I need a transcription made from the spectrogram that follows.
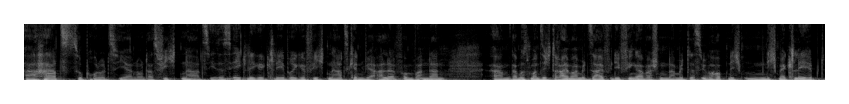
äh, Harz zu produzieren. Und das Fichtenharz, dieses eklige, klebrige Fichtenharz kennen wir alle vom Wandern. Ähm, da muss man sich dreimal mit Seife die Finger waschen, damit das überhaupt nicht, nicht mehr klebt.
